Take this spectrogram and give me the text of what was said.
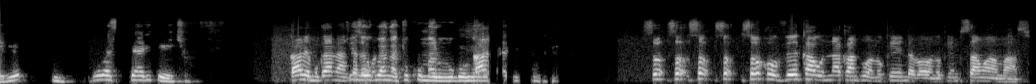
ebyo ewasitalika ekyo kale muganda kiza okuba nga tukuma lubugo nga so so so so soko oveeko awo nna akantu wano kendaba wano kempisaamu amaaso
